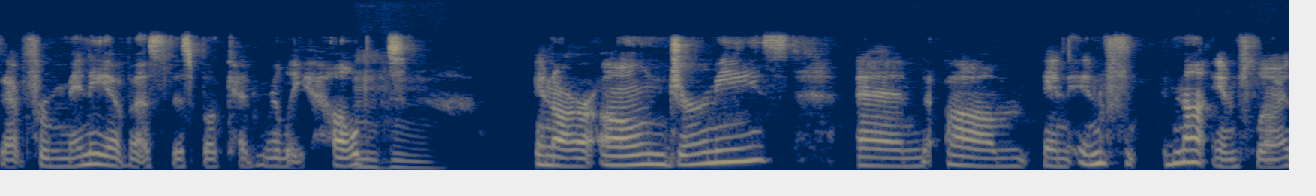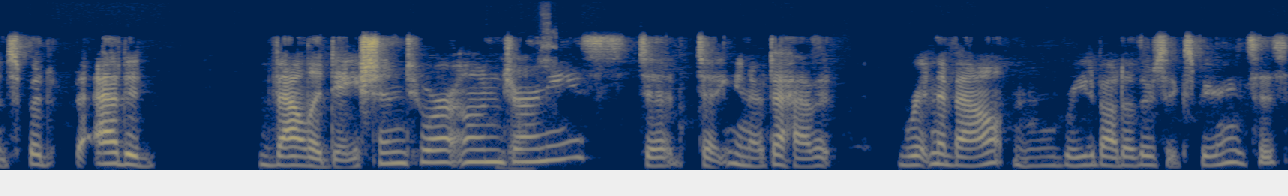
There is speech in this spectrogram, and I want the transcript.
that for many of us this book had really helped mm-hmm. in our own journeys and um and influ- not influence but added validation to our own yes. journeys to to you know to have it written about and read about others experiences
